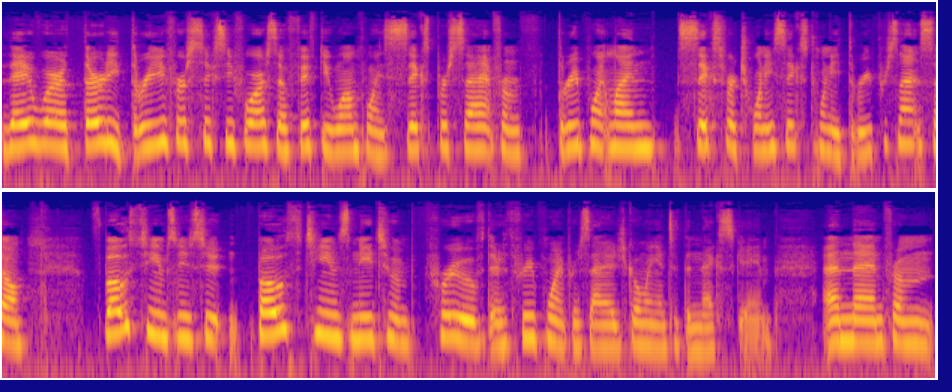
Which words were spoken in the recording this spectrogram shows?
they were 33 for 64, so 51.6% from three point line, 6 for 26, 23%. So both teams need to both teams need to improve their three point percentage going into the next game. And then from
